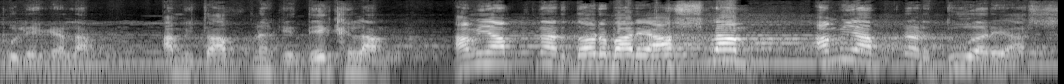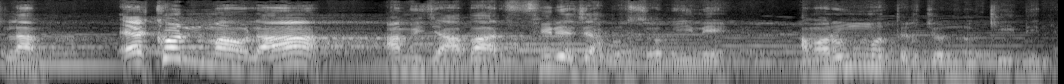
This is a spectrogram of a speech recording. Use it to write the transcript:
ভুলে গেলাম। আমি তো আপনাকে দেখলাম, আমি আপনার দরবারে আসলাম, আমি আপনার দুয়ারে আসলাম। এখন, মাওলা আমি যে আবার ফিরে যাব জমিনে, আমার উন্মতের জন্য কি দিলে?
